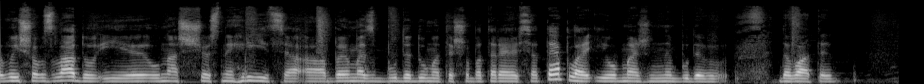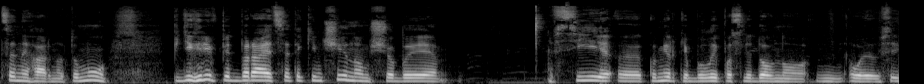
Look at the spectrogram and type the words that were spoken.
вийшов з ладу і у нас щось не гріється, а БМС буде думати, що батарея вся тепла і обмежень не буде давати. Це не гарно. Тому підігрів підбирається таким чином, щоб всі е, комірки були послідовно, ой, всі-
